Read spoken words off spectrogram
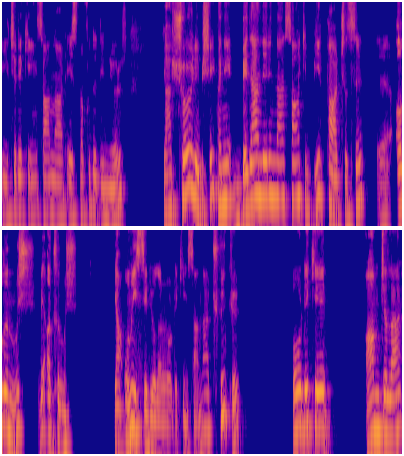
İlçedeki insanlar, esnafı da dinliyoruz. Ya şöyle bir şey hani bedenlerinden sanki bir parçası e, alınmış ve atılmış. Ya onu hissediyorlar oradaki insanlar. Çünkü oradaki amcalar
